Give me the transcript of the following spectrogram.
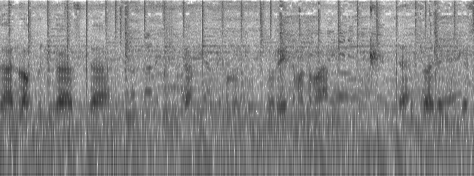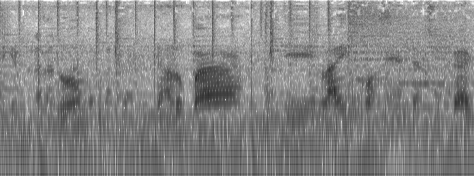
Dan waktu juga sudah menunjukkan 10 sore teman-teman. Dan cuacanya juga sedikit mendung. Jangan lupa nanti like, komen, dan subscribe.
